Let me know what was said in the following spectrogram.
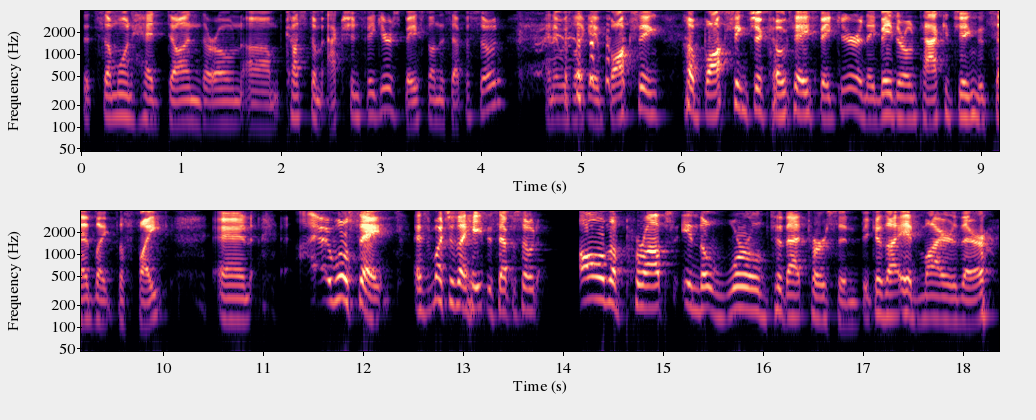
that someone had done their own um, custom action figures based on this episode, and it was like a boxing a boxing Chakotay figure, and they made their own packaging that said like the fight. And I will say, as much as I hate this episode, all the props in the world to that person because I admire their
